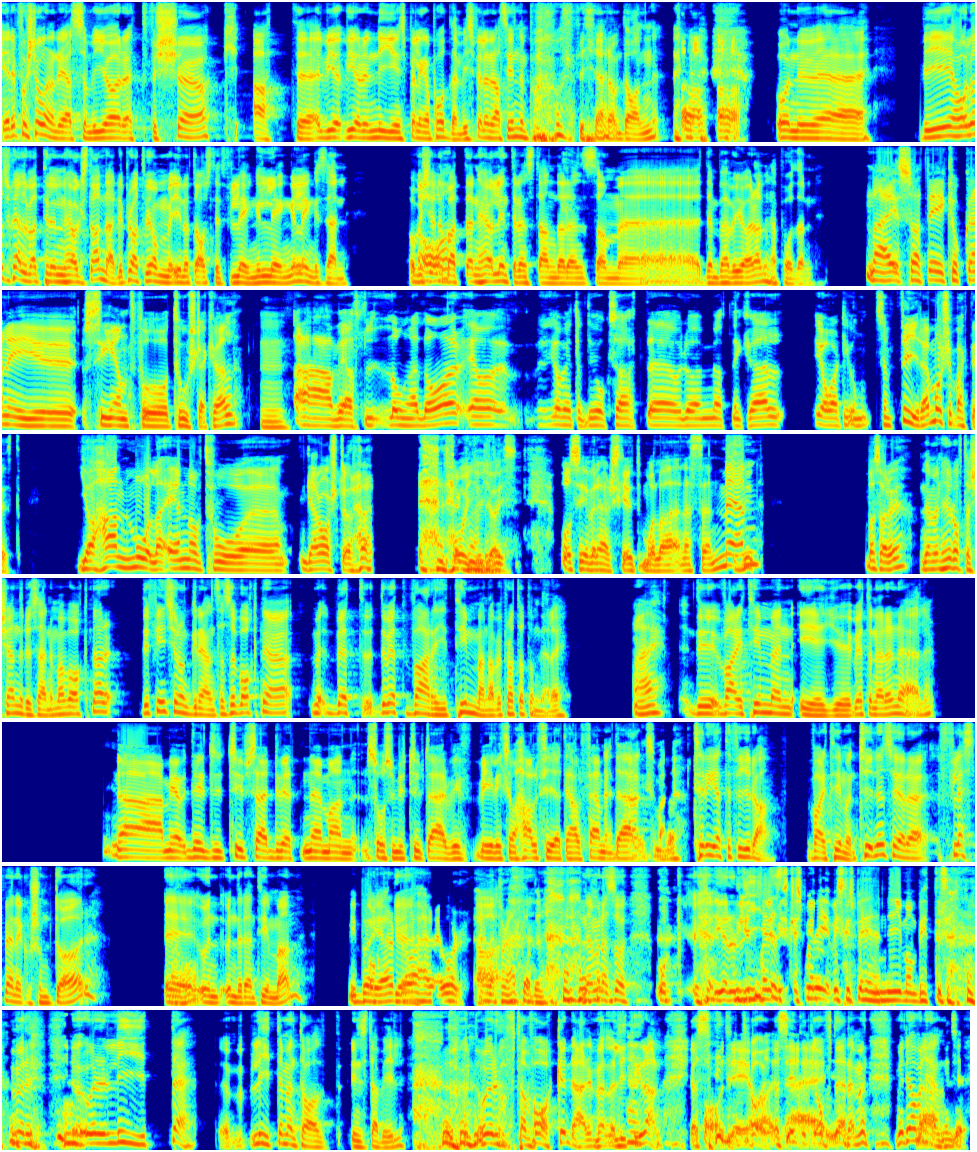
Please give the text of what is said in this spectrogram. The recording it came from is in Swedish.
Är det första gången Andreas som vi gör ett försök att... eh, Eller vi gör, vi gör en ny inspelning av podden. Vi spelade alltså in en podd häromdagen. Ja. Och nu... Eh, vi håller oss själva till en hög standard. Det pratade vi om i något avsnitt för länge, länge, länge sedan. Och vi Ja. kände bara att den höll inte den standarden som eh, den behöver göra, den här podden. Nej, så att det är, klockan är ju sent på torsdag kväll. Mm. Ah, vi har haft långa dagar. Jag, jag vet att du också har haft det och du har möten ikväll. Jag har varit igång sedan fyra i morse faktiskt. Jag hann måla en av två eh, garagedörrar. Oj, oj, oj. Och se vad det här ska utmåla nästan. Men... Hur- Vad sa du? Nej, men hur ofta känner du så här när man vaknar? Det finns ju någon gräns. Alltså vaknar jag... Du vet, du vet vargtimmen, har vi pratat om det eller? Nej. Det, vargtimmen är ju... Vet du när den är eller? Nej, men jag, det är typ så här, du vet, när man, så som typ det är, vid, vid liksom halv fyra till halv fem. Där, liksom, eller? Tre till fyra vargtimmen. Tydligen så är det flest människor som dör eh, Jaha. und, under den timmen. Vi börjar Och, eh, bra här i år. ja. Eller på den här podden. Nej, men alltså, och är du vi, ska lite, spela, vi, ska spela, vi ska spela in en ny imorgon bitti sen. men, och är du lite, lite mentalt instabil, då, då är du ofta vaken där emellan lite grann. Jag säger inte att jag, jag. jag, ofta är det, men, men det har väl Nej, hänt. det-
